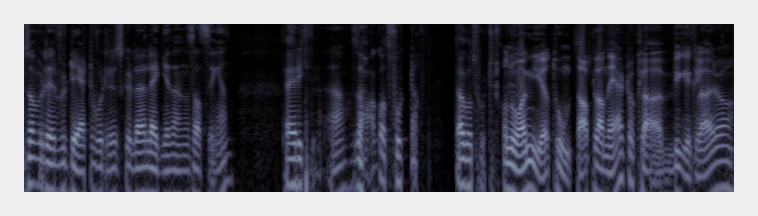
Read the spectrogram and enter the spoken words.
Så hvor dere vurderte hvor dere skulle legge denne satsingen. Det er riktig. Ja, så det har gått fort, da. Det har gått fort. Og nå er mye av tomta planert og klar, byggeklar. og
